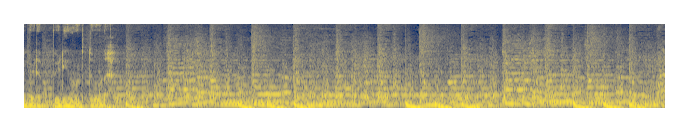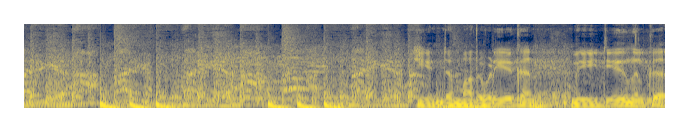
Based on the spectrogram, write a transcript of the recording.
ഇവിടെ പിടികൊടുത്തുകൂടാ. എന്റെ മറുപടി കേൾക്കാൻ വെയിറ്റ് ചെയ്ത് നിൽക്കുക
